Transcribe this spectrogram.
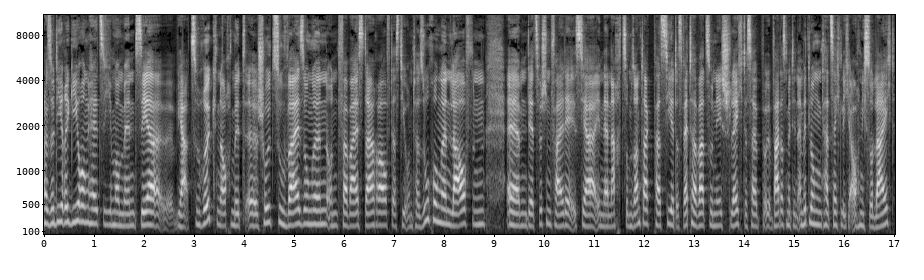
Also die Regierung hält sich im Moment sehr äh, ja, zurück noch mit äh, Schuldzuweisungen und verweist darauf, dass die Untersuchungen laufen. Ähm, der Zwischenfall, der ist ja in der Nacht zum Sonntag passiert. Das Wetter war zunächst schlecht, deshalb äh, war das mit den Ermittlungen tatsächlich auch nicht so leicht.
